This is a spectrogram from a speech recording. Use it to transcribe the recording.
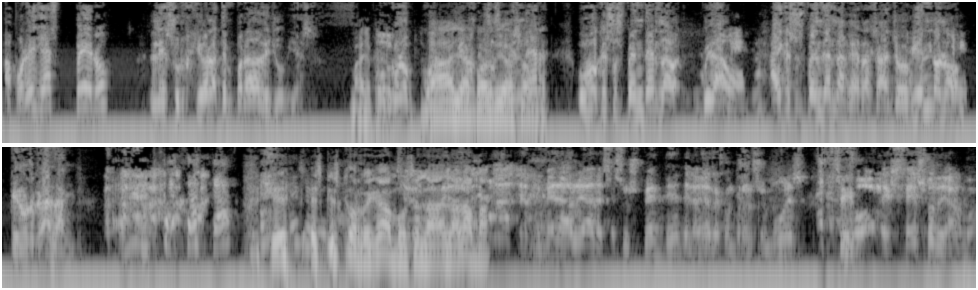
a por ellas, pero le surgió la temporada de lluvias. Vaya, por, Con lo cual vaya por Dios, hombre. hubo que suspender la, cuidado, hay que suspender la guerra, o sea, lloviendo no, que nos ganan. Que- es que escorregamos en la, en la lama. La primera oleada se suspende de la guerra contra los emúes Sí. por exceso de agua.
